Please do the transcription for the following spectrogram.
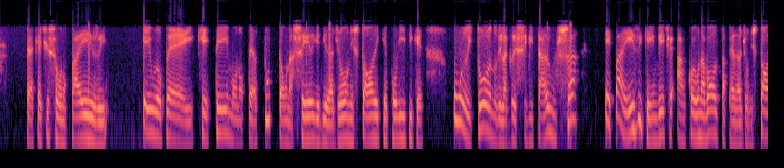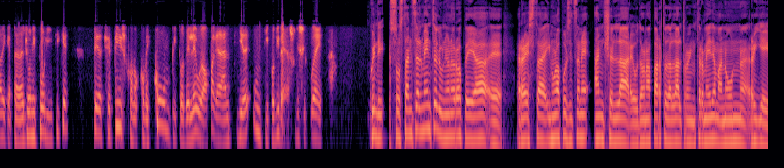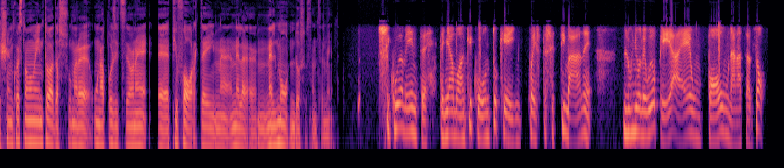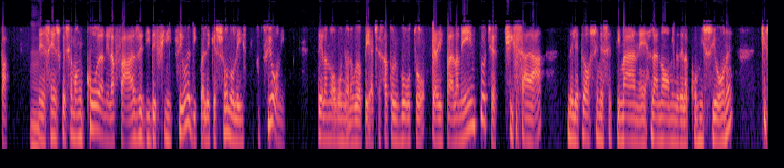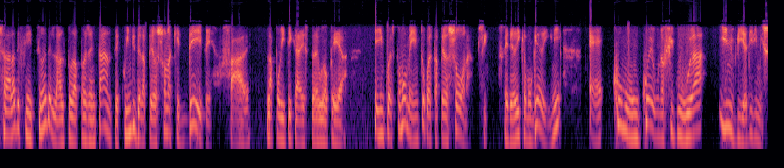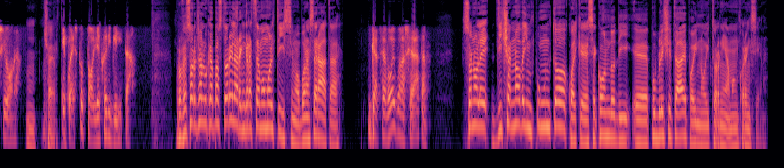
perché ci sono paesi europei che temono per tutta una serie di ragioni storiche e politiche un ritorno dell'aggressività russa e paesi che invece ancora una volta per ragioni storiche, per ragioni politiche, percepiscono come compito dell'Europa garantire un tipo diverso di sicurezza. Quindi sostanzialmente l'Unione Europea è resta in una posizione ancellare o da una parte o dall'altra intermedia, ma non riesce in questo momento ad assumere una posizione eh, più forte in, nel, nel mondo sostanzialmente. Sicuramente teniamo anche conto che in queste settimane l'Unione Europea è un po' un'anata zoppa, mm. nel senso che siamo ancora nella fase di definizione di quelle che sono le istituzioni della nuova Unione Europea. C'è stato il voto per il Parlamento, ci sarà nelle prossime settimane la nomina della Commissione, ci sarà la definizione dell'alto rappresentante, quindi della persona che deve fare la politica estera europea. E in questo momento questa persona, sì, Federica Mogherini, è comunque una figura in via di dimissione. Mm, certo. E questo toglie credibilità. Professor Gianluca Pastori, la ringraziamo moltissimo. Buona serata. Grazie a voi, buona serata. Sono le 19 in punto, qualche secondo di eh, pubblicità e poi noi torniamo ancora insieme.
